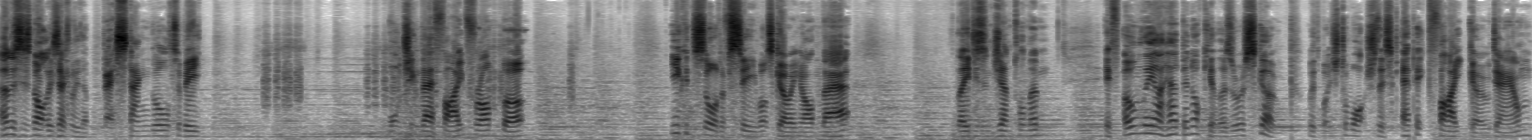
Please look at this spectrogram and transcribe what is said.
And this is not exactly the best angle to be watching their fight from, but you can sort of see what's going on there. Ladies and gentlemen, if only I had binoculars or a scope with which to watch this epic fight go down.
